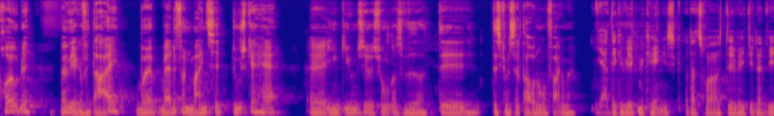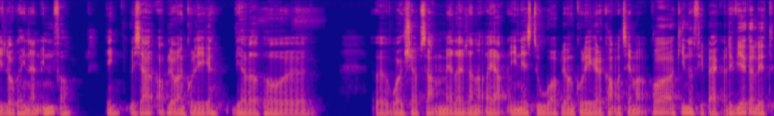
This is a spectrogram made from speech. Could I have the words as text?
Prøv det. Hvad virker for dig? Hvad, hvad er det for en mindset, du skal have øh, i en given situation osv.? Det, det skal man selv drage nogle erfaringer med. Ja, det kan virke mekanisk, og der tror jeg også, det er vigtigt, at vi lukker hinanden indenfor. Ikke? Hvis jeg oplever en kollega, vi har været på øh, øh, workshop sammen eller et eller andet, og jeg i næste uge oplever en kollega, der kommer til mig og prøver at give noget feedback, og det virker lidt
